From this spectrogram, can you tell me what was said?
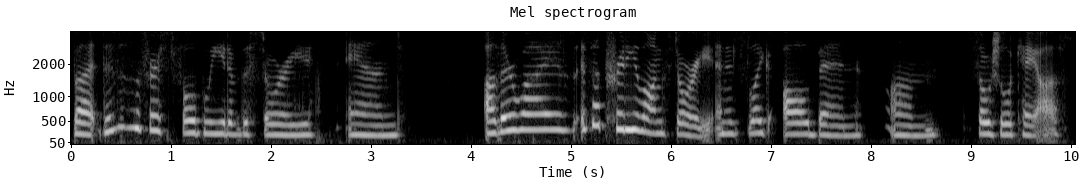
but this is the first full bleed of the story, and otherwise, it's a pretty long story, and it's like all been um, social chaos.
